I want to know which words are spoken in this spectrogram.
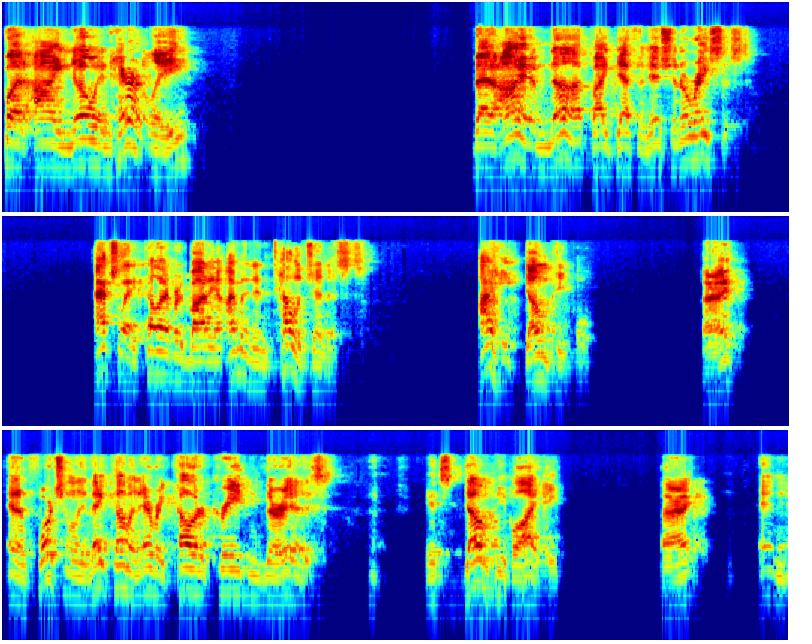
But I know inherently that I am not, by definition, a racist. Actually, I tell everybody I'm an intelligentist. I hate dumb people. All right. And unfortunately, they come in every color, creed there is. It's dumb people I hate. All right. And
